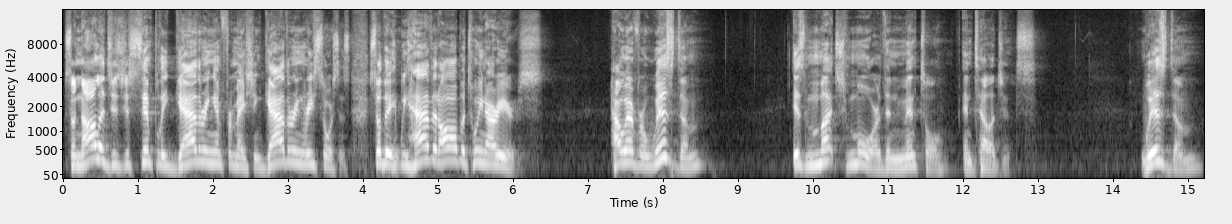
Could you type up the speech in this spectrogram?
So, knowledge is just simply gathering information, gathering resources, so that we have it all between our ears. However, wisdom is much more than mental intelligence. Wisdom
